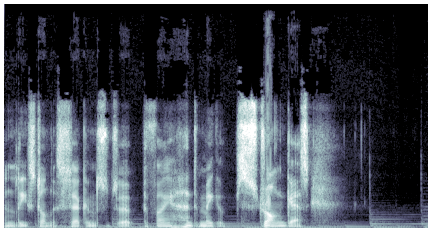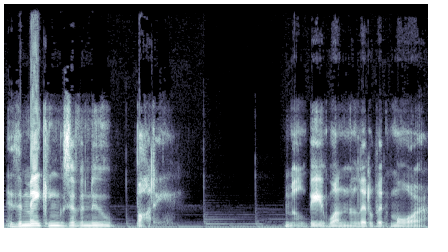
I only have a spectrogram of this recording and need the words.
At least on the second step, if I had to make a strong guess. The makings of a new body. Will be one a little bit more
